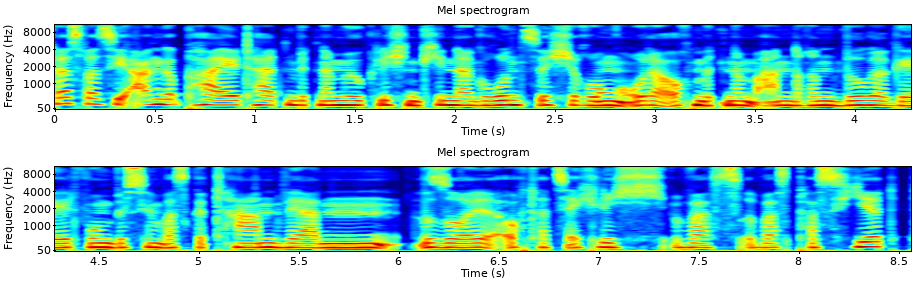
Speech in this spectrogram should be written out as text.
das, was sie angepeilt hat mit einer möglichen Kindergrundsicherung oder auch mit einem anderen Bürgergeld, wo ein bisschen was getan werden soll, auch tatsächlich was, was passiert.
